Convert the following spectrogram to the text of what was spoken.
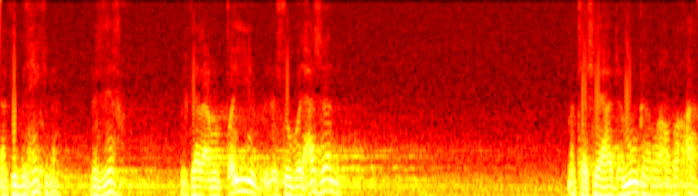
لكن بالحكمة بالرفق بالكلام الطيب بالأسلوب الحسن. متى شاهد المنكر أو رآه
